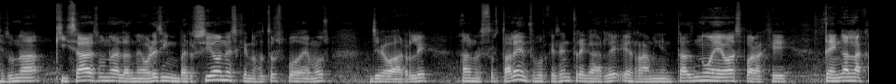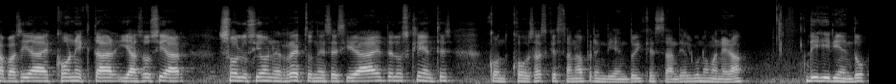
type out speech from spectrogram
es una, quizás una de las mejores inversiones que nosotros podemos llevarle a nuestro talento, porque es entregarle herramientas nuevas para que tengan la capacidad de conectar y asociar soluciones, retos, necesidades de los clientes con cosas que están aprendiendo y que están de alguna manera digiriendo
